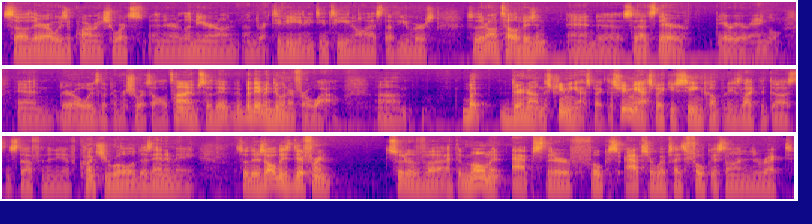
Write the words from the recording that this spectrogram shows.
so they're always acquiring shorts, and they're linear on, on DirecTV and AT&T and all that stuff, Uverse. So they're on television, and uh, so that's their area or angle, and they're always looking for shorts all the time. So they, but they've been doing it for a while. Um, but they're not in the streaming aspect. The streaming aspect you see in companies like The Dust and stuff, and then you have Crunchyroll does anime. So there's all these different sort of uh, at the moment apps that are focused apps or websites focused on direct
